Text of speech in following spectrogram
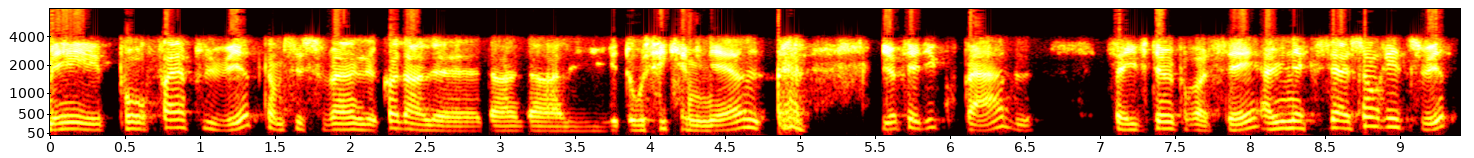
Mais pour faire plus vite, comme c'est souvent le cas dans, le, dans, dans les dossiers criminels, il a plaidé coupable, ça a évité un procès, à une accusation réduite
